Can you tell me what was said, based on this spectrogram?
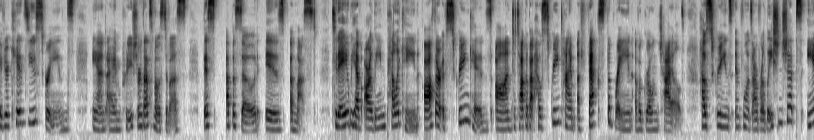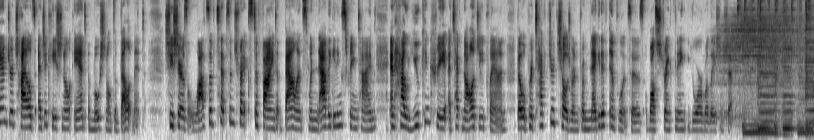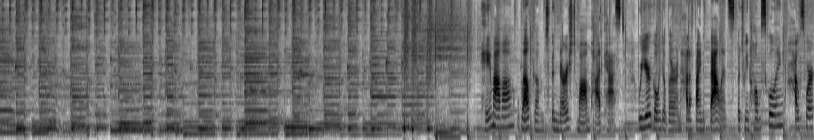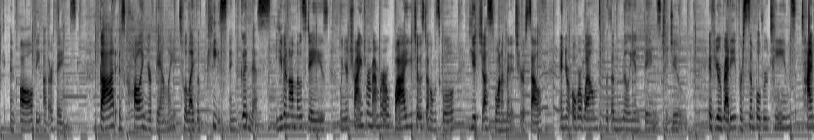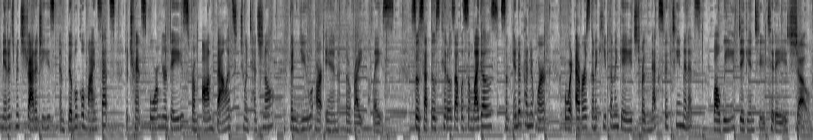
If your kids use screens, and I'm pretty sure that's most of us, this episode is a must. Today, we have Arlene Pellicane, author of Screen Kids, on to talk about how screen time affects the brain of a growing child, how screens influence our relationships, and your child's educational and emotional development. She shares lots of tips and tricks to find balance when navigating screen time and how you can create a technology plan that will protect your children from negative influences while strengthening your relationships. Hey, Mama, welcome to the Nourished Mom Podcast, where you're going to learn how to find balance between homeschooling, housework, and all the other things. God is calling your family to a life of peace and goodness, even on those days when you're trying to remember why you chose to homeschool, you just want a minute to yourself, and you're overwhelmed with a million things to do. If you're ready for simple routines, time management strategies, and biblical mindsets to transform your days from on balance to intentional, then you are in the right place. So set those kiddos up with some Legos, some independent work, or whatever is going to keep them engaged for the next 15 minutes while we dig into today's show.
